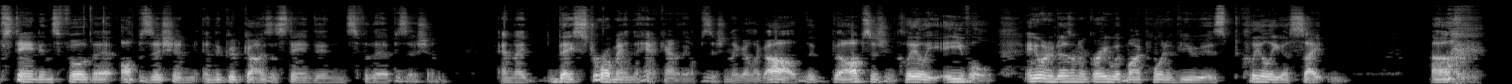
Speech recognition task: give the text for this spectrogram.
stand-ins for the opposition and the good guys are stand-ins for their position. And they, they strawman the heck out of the opposition. They go like, oh, the, the opposition clearly evil. Anyone who doesn't agree with my point of view is clearly a Satan. Uh,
